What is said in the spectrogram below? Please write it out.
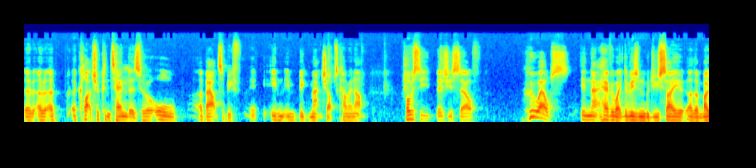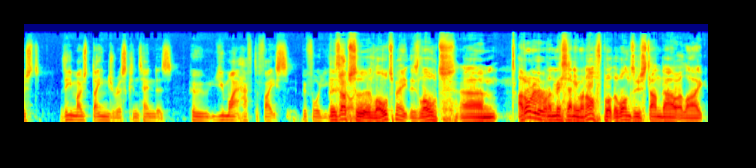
a, a, a clutch of contenders who are all about to be in, in big matchups coming up. Obviously, there's yourself. Who else in that heavyweight division would you say are the most the most dangerous contenders who you might have to face before you? There's absolutely loads, mate. There's loads. Um, I don't really want to miss anyone off, but the ones who stand out are like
